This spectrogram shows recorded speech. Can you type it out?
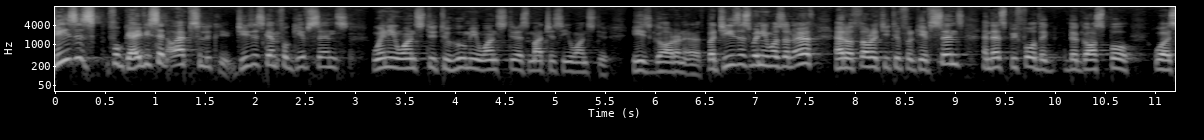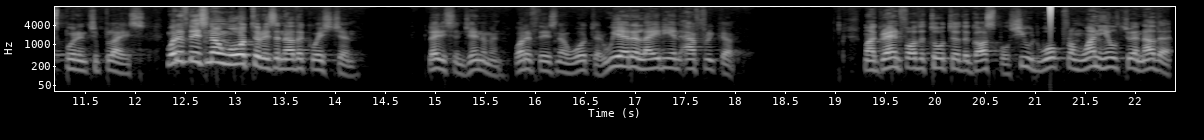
Jesus forgave. He said, oh, absolutely. Jesus can forgive sins when he wants to, to whom he wants to, as much as he wants to. He's God on earth. But Jesus, when he was on earth, had authority to forgive sins, and that's before the, the gospel was put into place. What if there's no water? Is another question. Ladies and gentlemen, what if there's no water? We had a lady in Africa. My grandfather taught her the gospel. She would walk from one hill to another,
